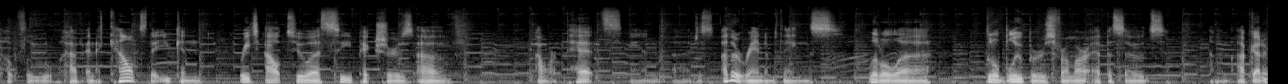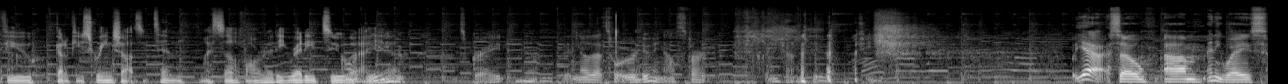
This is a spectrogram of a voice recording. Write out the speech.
hopefully we'll have an account that you can reach out to us, see pictures of our pets and uh, just other random things, little uh, little bloopers from our episodes. Um, I've got a few got a few screenshots of Tim myself already ready to. Oh, uh, yeah. That's great. Didn't know that's what we were doing. I'll start screenshotting. But yeah, so um, anyways,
